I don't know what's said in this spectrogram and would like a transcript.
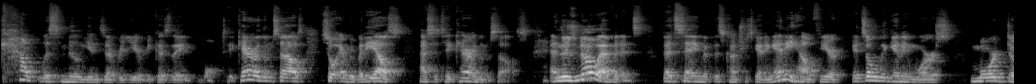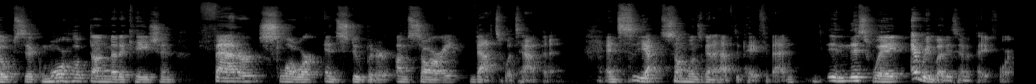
countless millions every year because they won't take care of themselves, so everybody else has to take care of themselves. And there's no evidence that's saying that this country's getting any healthier. It's only getting worse, more dope sick, more hooked on medication, fatter, slower, and stupider. I'm sorry, that's what's happening. And so, yeah, someone's going to have to pay for that. In this way, everybody's going to pay for it.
